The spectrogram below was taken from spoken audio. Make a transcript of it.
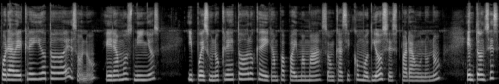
por haber creído todo eso, ¿no? Éramos niños y pues uno cree todo lo que digan papá y mamá, son casi como dioses para uno, ¿no? Entonces,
